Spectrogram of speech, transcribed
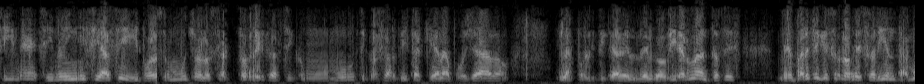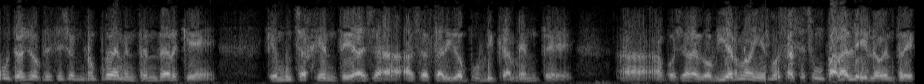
cine si no inicia así, y por eso muchos los actores, así como músicos, artistas que han apoyado las políticas del, gobierno, entonces me parece que eso los desorienta mucho. Yo, que ellos no pueden entender que, que mucha gente haya, haya salido públicamente a apoyar al gobierno y vos haces un paralelo entre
